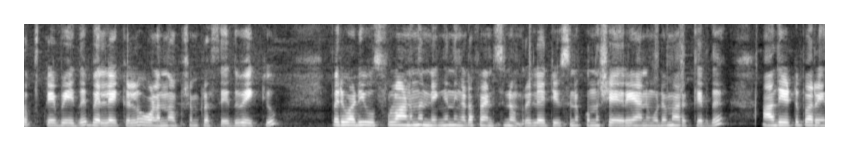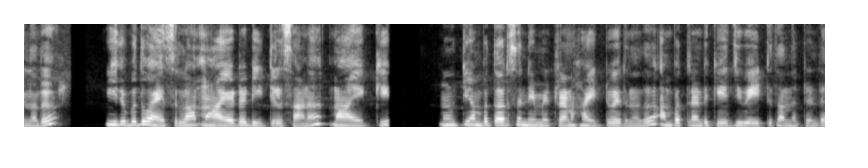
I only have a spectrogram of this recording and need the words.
സബ്സ്ക്രൈബ് ചെയ്ത് ബെല്ലൈക്കിളിൽ ഓൾ എന്ന ഓപ്ഷൻ പ്രസ് ചെയ്ത് വയ്ക്കൂ പരിപാടി യൂസ്ഫുൾ ആണെന്നുണ്ടെങ്കിൽ നിങ്ങളുടെ ഫ്രണ്ട്സിനും റിലേറ്റീവ്സിനൊക്കെ ഒന്ന് ഷെയർ ചെയ്യാനും കൂടെ മറക്കരുത്. ആദ്യമായിട്ട് പറയുന്നത് ഇരുപത് വയസ്സുള്ള മായയുടെ ഡീറ്റെയിൽസ് ആണ്. മായയ്ക്ക് നൂറ്റി അമ്പത്താറ് സെന്റിമീറ്ററാണ് ഹൈറ്റ് വരുന്നത്. അമ്പത്തിരണ്ട് കെ ജി വെയിറ്റ് തന്നിട്ടുണ്ട്.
